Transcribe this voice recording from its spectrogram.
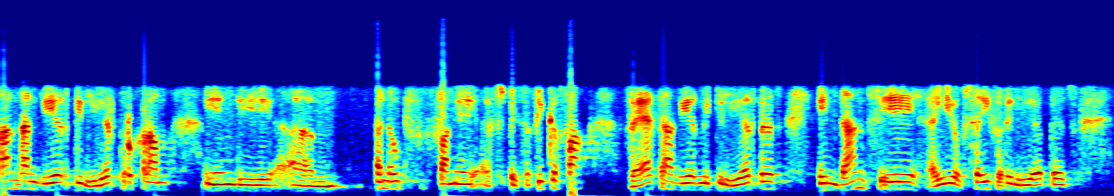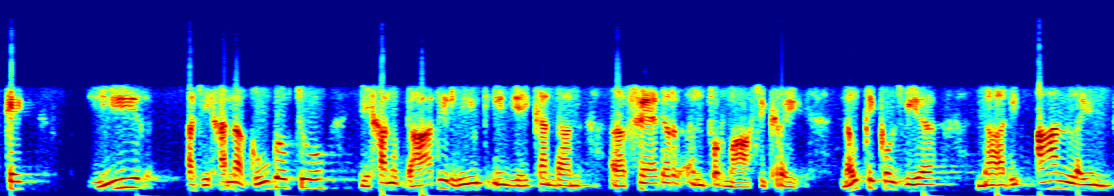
gaan dan deur die leerprogram en die ehm um, inhoud van 'n spesifieke vak werk daar weer met die leerders en dan sê hy of sy vir die leerders kyk hier as jy gaan na Google toe jy gaan op daardie link en jy kan dan uh, verder inligting kry. Nou kyk ons weer na die aanlyn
